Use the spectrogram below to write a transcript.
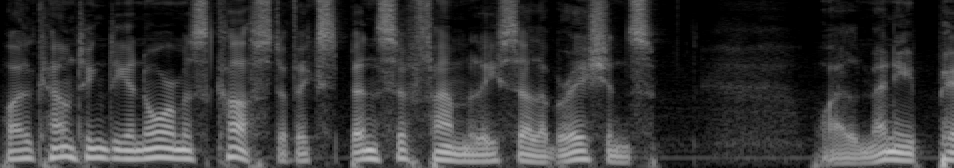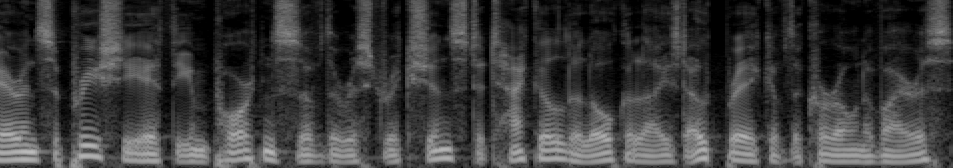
while counting the enormous cost of expensive family celebrations. While many parents appreciate the importance of the restrictions to tackle the localized outbreak of the coronavirus,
